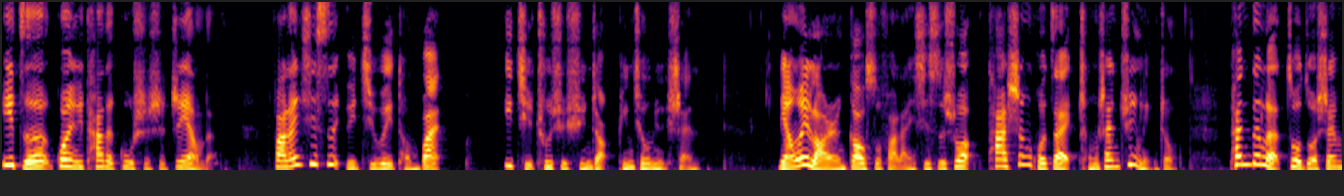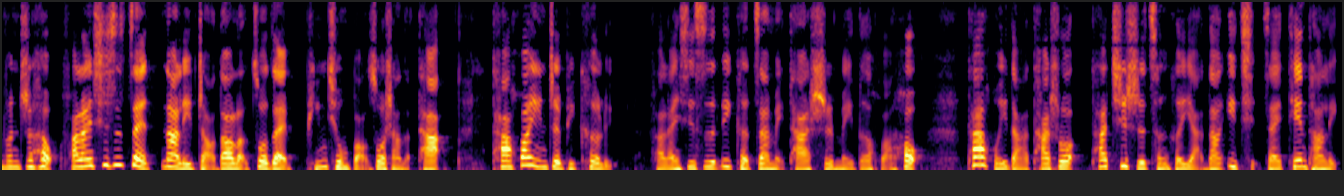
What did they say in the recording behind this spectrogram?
一则关于他的故事是这样的：法兰西斯与几位同伴一起出去寻找贫穷女神。两位老人告诉法兰西斯说，他生活在崇山峻岭中。攀登了座座山峰之后，法兰西斯在那里找到了坐在贫穷宝座上的他。他欢迎这批客旅。法兰西斯立刻赞美她是美德皇后。他回答他说：“他其实曾和亚当一起在天堂里，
